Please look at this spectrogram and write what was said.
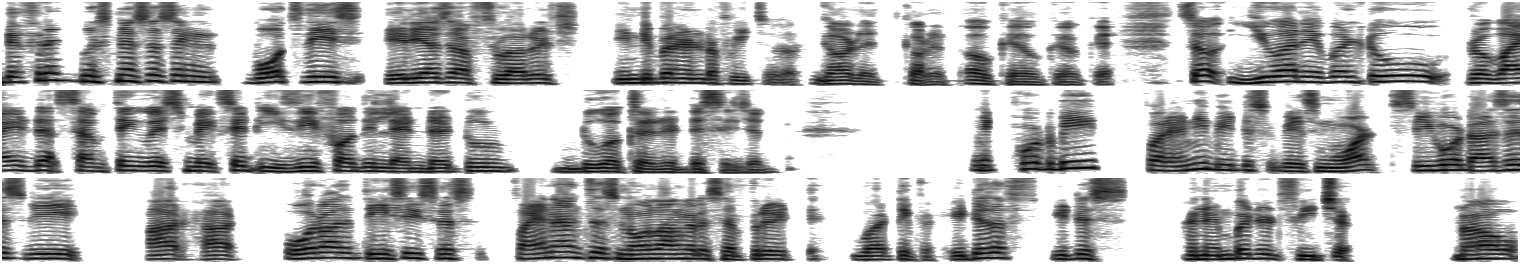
different businesses in both these areas have flourished independent of each other. Got it. Got it. Okay. Okay. Okay. So you are able to provide something which makes it easy for the lender to do a credit decision. It could be for any B2C facing. What Fego does is we are, our overall thesis is finance is no longer a separate vertical. It is a, it is an embedded feature. Now,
